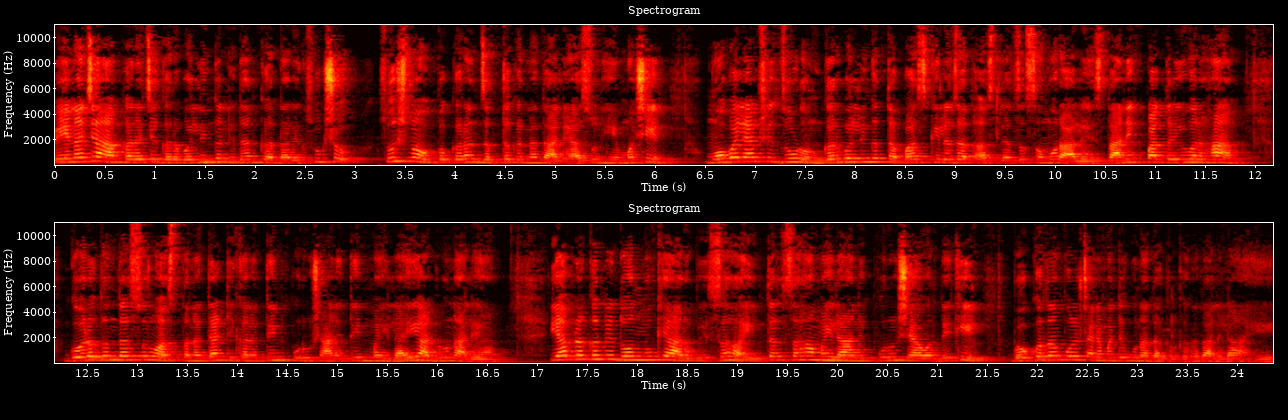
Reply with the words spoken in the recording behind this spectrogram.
पेनाच्या आकाराचे गर्भलिंग निदान करणारे सूक्ष्म सूक्ष्म उपकरण जप्त करण्यात आले असून हे मशीन मोबाईल ॲपशी जोडून गर्भलिंग तपास केला जात असल्याचं समोर आले स्थानिक पातळीवर हा गोरखधंदा सुरू असताना त्या ठिकाणी तीन पुरुष आणि तीन महिलाही आढळून आल्या. या प्रकरणी दोन मुख्य आरोपीसह इतर सहा महिला आणि पुरुष यावर देखील भोकरदन पोलीस ठाण्यामध्ये गुन्हा दाखल करण्यात आलेला आहे.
